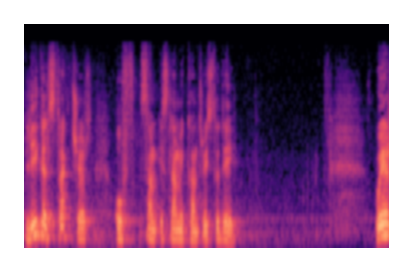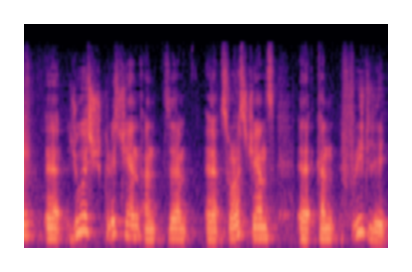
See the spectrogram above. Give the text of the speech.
legal structures of some Islamic countries today where uh, Jewish, Christian, and um, uh, Zoroastrians uh, can freely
